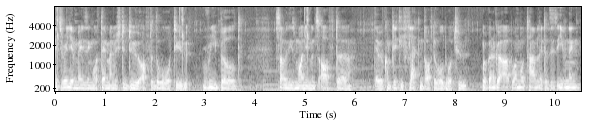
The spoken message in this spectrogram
It's really amazing what they managed to do after the war to rebuild some of these monuments after they were completely flattened after World War II. We're going to go out one more time later this evening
